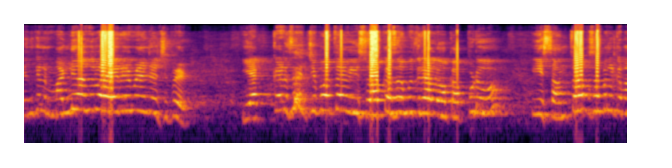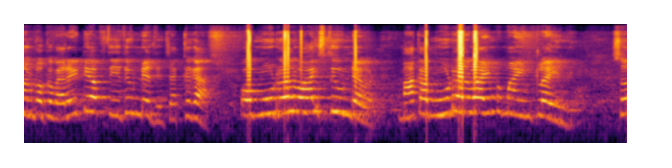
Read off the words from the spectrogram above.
ఎందుకంటే మళ్ళీ అందులో ఐరన్ మ్యాన్ చచ్చిపోయాడు. ఎక్కడ చచ్చిపోతాం ఈ శోక సముద్రాలు? ఒకప్పుడు ఈ సంతాప సభలకి మనకు ఒక వెరైటీ ఆఫ్ ఇది ఉండేది చక్కగా. ఓ మూడు రోజులు వాయిస్తూ ఉండేవాడు మాకు ఆ మూడు రోజులు వాయింపు మా ఇంట్లో అయింది. సో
